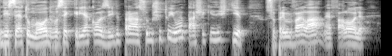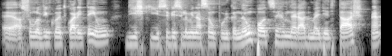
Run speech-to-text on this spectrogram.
de certo modo, você cria a COSIP para substituir uma taxa que existia. O Supremo vai lá, né, fala, olha, é, a súmula vinculante 41 diz que serviço de iluminação pública não pode ser remunerado mediante taxa, né?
